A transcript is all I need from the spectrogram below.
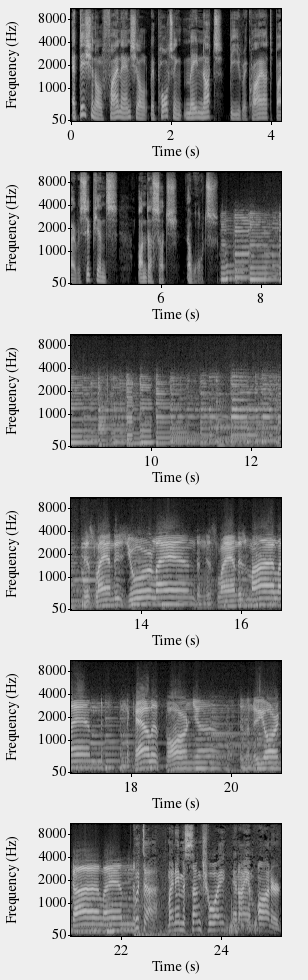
Additional financial reporting may not be required by recipients under such awards. This land is your land, and this land is my land, from the California to the New York Island. Buta, my name is Sung Choi, and I am honored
